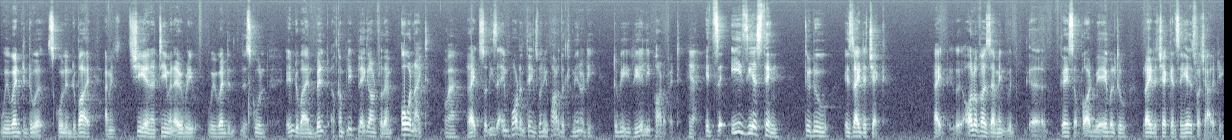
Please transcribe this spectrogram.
we went into a school in Dubai. I mean, she and her team and everybody, we went to the school in Dubai and built a complete playground for them overnight Wow. right? So these are important things when you're part of the community to be really part of it. Yeah. It's the easiest thing to do is write a check, right? All of us, I mean, with uh, grace of God, we're able to write a check and say, here's for charity.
